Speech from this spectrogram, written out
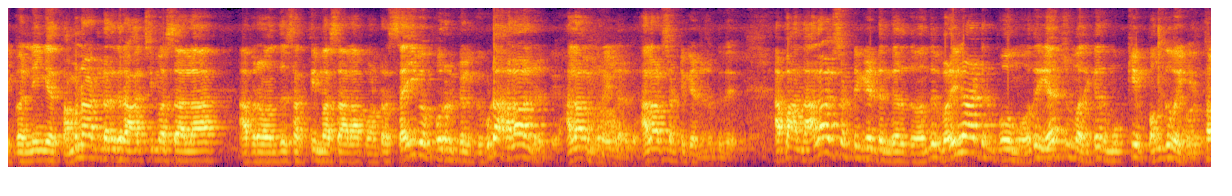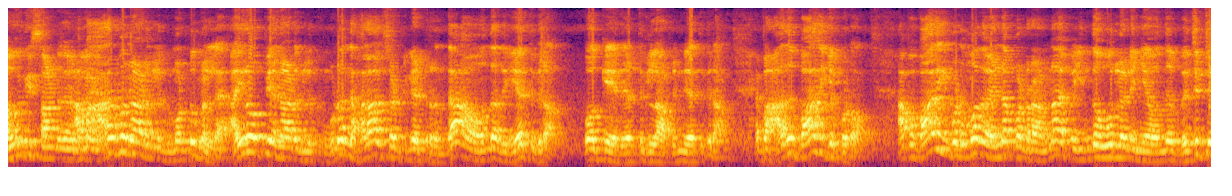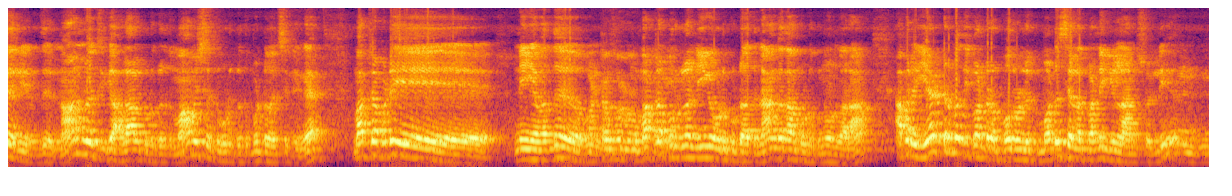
இப்போ நீங்க தமிழ்நாட்டில் இருக்கிற ஆச்சி மசாலா அப்புறம் வந்து சக்தி மசாலா போன்ற சைவ பொருட்களுக்கு கூட ஹலால் இருக்கு. ஹலால் முறையில் இருக்கு. ஹலால் சர்டிஃபிகேட் இருக்குது. அப்ப அந்த ஹலால் சர்டிஃபிகேட்டுங்கிறது வந்து வெளிநாட்டுக்கு போகும்போது ஏற்றுமதிக்கு அது முக்கிய பங்கு வகிக்கும் தகுதி சான்றிதழ் அரபு நாடுகளுக்கு மட்டும் இல்ல ஐரோப்பிய நாடுகளுக்கு கூட இந்த ஹலால் சர்டிஃபிகேட் இருந்தா அவன் வந்து அதை ஏத்துக்கிறான். ஓகே இதை எடுத்துக்கலாம் அப்படின்னு ஏத்துக்கிறான் இப்போ அது பாதிக்கப்படும். அப்ப பாதிக்கப்படும் போது அவன் என்ன பண்றான்னா இப்ப இந்த ஊர்ல நீங்க வந்து வெஜிடேரியன் இது நான்வெஜ்ஜுக்கு ஹலால் கொடுக்குறது மாமிசத்துக்கு கொடுக்குறது மட்டும் வச்சுக்கோங்க. மற்றபடி நீங்க வந்து மற்ற பொருள் மற்ற பொருளை நீங்க கொடுக்கக்கூடாது நாங்க தான் கொடுக்கணும்னு வரான் அப்புறம் ஏற்றுமதி பண்ற பொருளுக்கு மட்டும் சில பண்ணிக்கலாம்னு சொல்லி.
